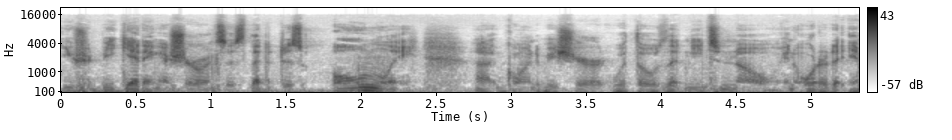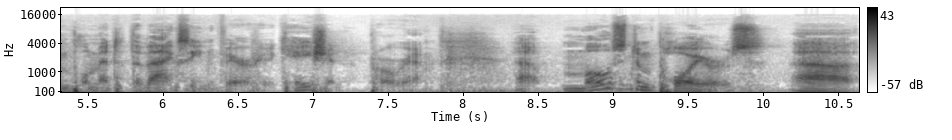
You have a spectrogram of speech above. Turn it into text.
you should be getting assurances that it is only uh, going to be shared with those that need to know in order to implement the vaccine verification program. Uh, most employers uh,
